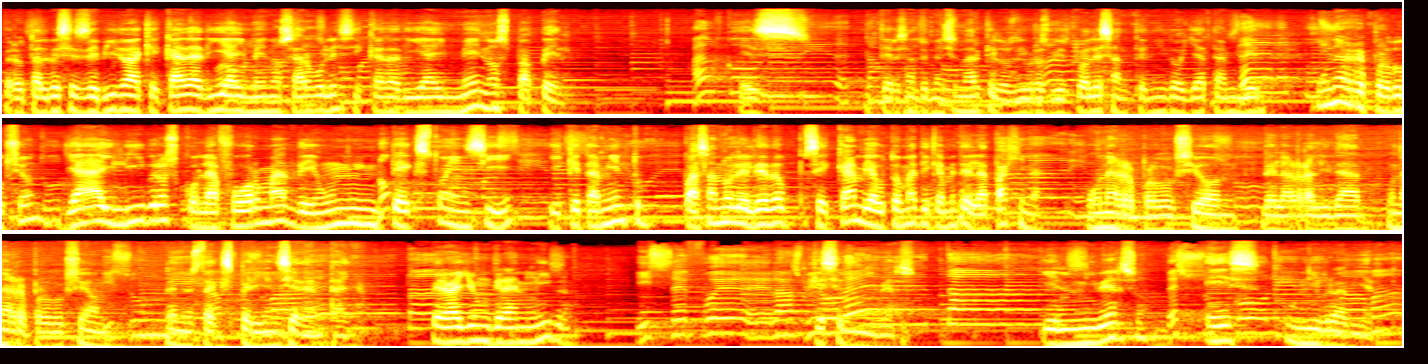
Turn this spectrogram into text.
pero tal vez es debido a que cada día hay menos árboles y cada día hay menos papel. Es interesante mencionar que los libros virtuales han tenido ya también una reproducción. Ya hay libros con la forma de un texto en sí y que también tú pasándole el dedo se cambia automáticamente la página. Una reproducción de la realidad, una reproducción de nuestra experiencia de antaño. Pero hay un gran libro, que es el universo y el universo es un libro abierto.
